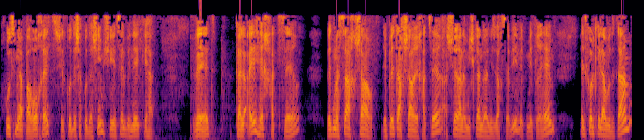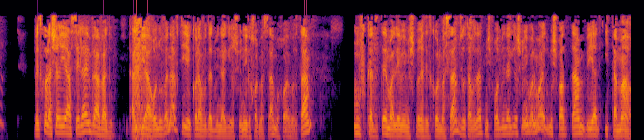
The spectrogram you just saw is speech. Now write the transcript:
חוץ מהפרוכת של קודש הקודשים שהיא אצל בני קהת. ואת קלעי החצר, ואת מסך שער, לפתח שער החצר, אשר על המשכן ועל מזבח סביב, את מטריהם, ואת כל כלי עבודתם, ואת כל אשר יעשה להם ועבדו. על פי אהרון ובניו תהיה כל עבודת בני הגרשוני לכל מסעם ולכל עבודתם, ופקדתם עליהם במשמרת את כל מסעם, זאת עבודת משפחות בני הגרשוני ועל מועד, ומשפרתם ביד איתמר,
